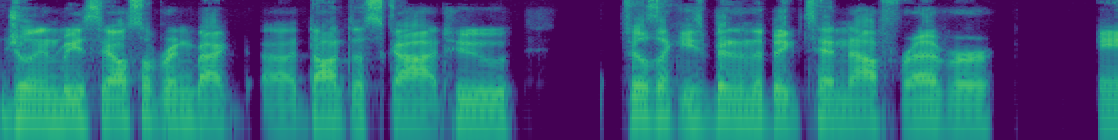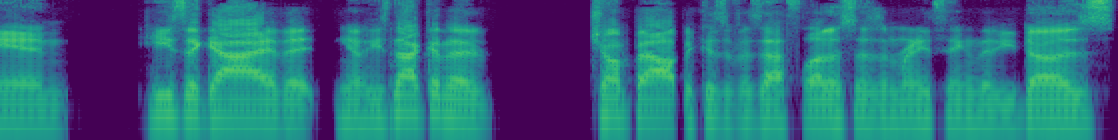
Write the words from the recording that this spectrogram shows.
Julian Reese. They also bring back uh, Donta Scott, who feels like he's been in the Big Ten now forever, and he's a guy that you know he's not going to jump out because of his athleticism or anything that he does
